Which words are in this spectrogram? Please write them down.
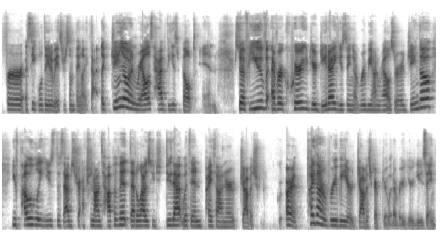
for a SQL database or something like that. Like Django and Rails have these built in. So if you've ever queried your data using a Ruby on Rails or a Django, you've probably used this abstraction on top of it that allows you to do that within Python or JavaScript or Python or Ruby or JavaScript or whatever you're using.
